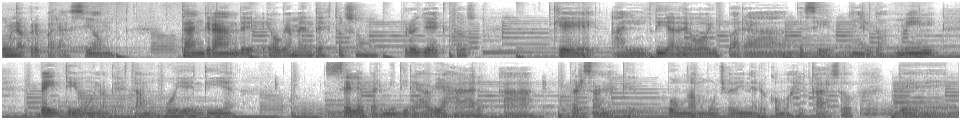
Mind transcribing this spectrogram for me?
una preparación tan grande. Obviamente estos son proyectos que al día de hoy, para decir, en el 2021 que estamos hoy en día, se le permitirá viajar a personas que pongan mucho dinero, como es el caso de,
